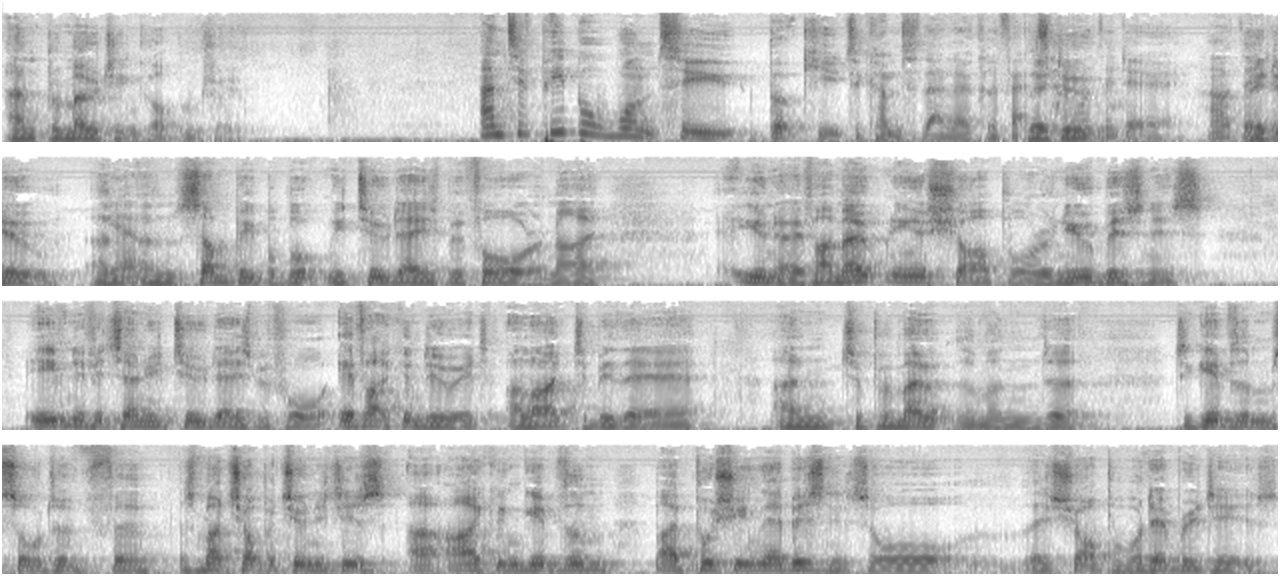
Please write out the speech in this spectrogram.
and promoting Coventry. And if people want to book you to come to their local events, they how do. they do it? How they, they do, do. And, yeah. and some people book me two days before, and I, you know, if I'm opening a shop or a new business, even if it's only two days before, if I can do it, I like to be there and to promote them and uh, to give them sort of uh, as much opportunity as I, I can give them by pushing their business or their shop or whatever it is,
